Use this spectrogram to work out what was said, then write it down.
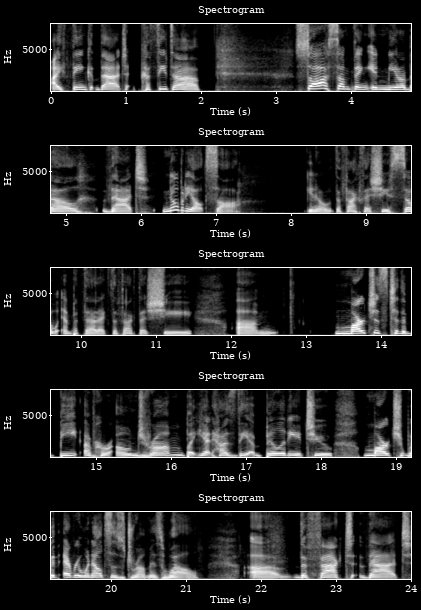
I think that Casita saw something in Mirabel that nobody else saw. You know, the fact that she's so empathetic, the fact that she um, marches to the beat of her own drum, but yet has the ability to march with everyone else's drum as well. Um, the fact that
